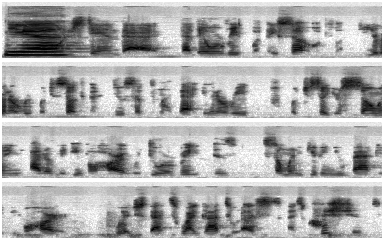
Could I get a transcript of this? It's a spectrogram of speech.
Yeah. Understand that that they will reap what they sow. You're going to reap what you sow. Going to do something like that. You're going to reap what you sow. you're sowing out of the evil heart. What you will reap is someone giving you back an evil heart, which that's why God told us as Christians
